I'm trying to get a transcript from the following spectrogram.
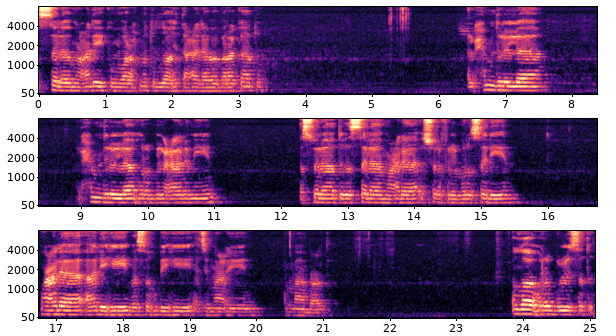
السلام عليكم ورحمة الله تعالى وبركاته. الحمد لله الحمد لله رب العالمين الصلاة والسلام على أشرف المرسلين وعلى آله وصحبه أجمعين. أما بعد الله رب العزة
